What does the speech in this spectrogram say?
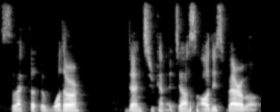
selected the water, then you can adjust all these variable.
